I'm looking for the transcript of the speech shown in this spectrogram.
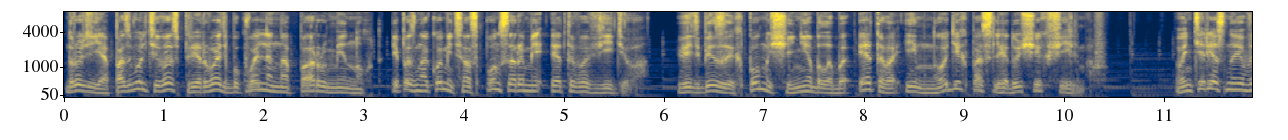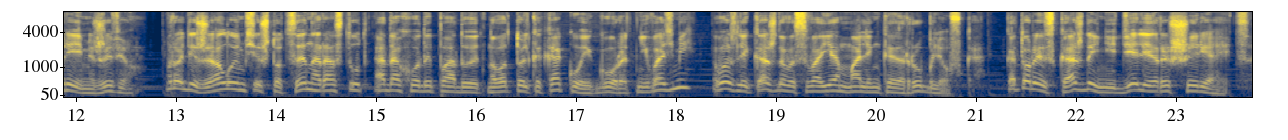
Друзья, позвольте вас прервать буквально на пару минут и познакомить со спонсорами этого видео, ведь без их помощи не было бы этого и многих последующих фильмов. В интересное время живем. Вроде жалуемся, что цены растут, а доходы падают, но вот только какой город не возьми, возле каждого своя маленькая рублевка, которая с каждой неделей расширяется.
